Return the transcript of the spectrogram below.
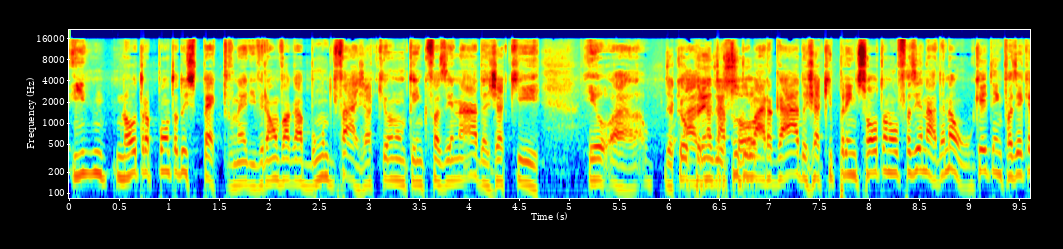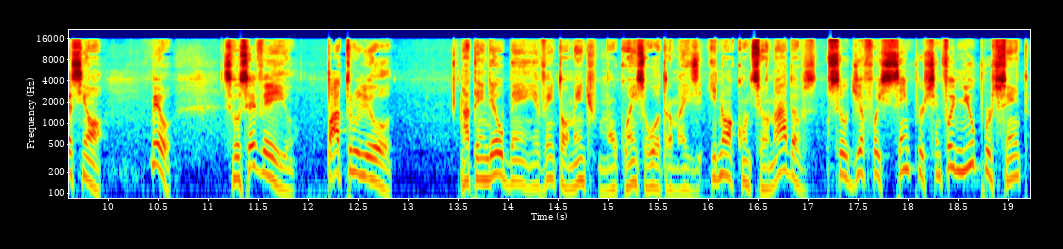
ir na outra ponta do espectro, né? De virar um vagabundo, de falar, ah, já que eu não tenho que fazer nada, já que eu, ah, já que eu ah, prendo já tá tudo largado, já que prende solta, eu não vou fazer nada. Não, o que ele tem que fazer é que assim, ó, meu, se você veio, patrulhou, atendeu bem, eventualmente uma ocorrência ou outra, mas e não aconteceu nada, o seu dia foi 100%, foi mil por cento.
